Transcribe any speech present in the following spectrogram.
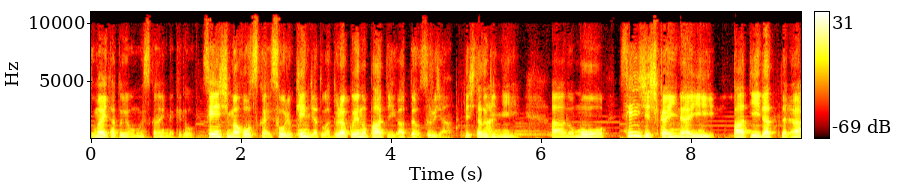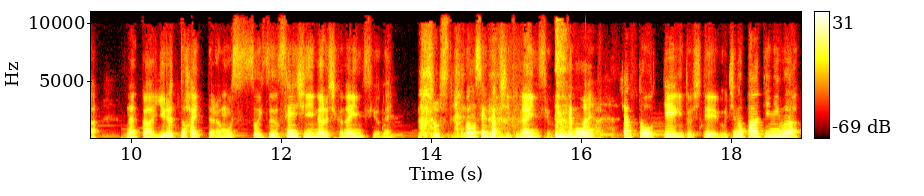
うまい例え思いつかないんだけど、戦士魔法使い僧侶賢者とかドラクエのパーティーがあったとするじゃん。ってしたときに、あの、もう、戦士しかいないパーティーだったら、なんか、ゆるっと入ったら、もう、そいつ戦士になるしかないんですよね。そうですね。他の選択肢ってないんですよ。でも、はいはいちゃんと定義として、うちのパーティーには、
